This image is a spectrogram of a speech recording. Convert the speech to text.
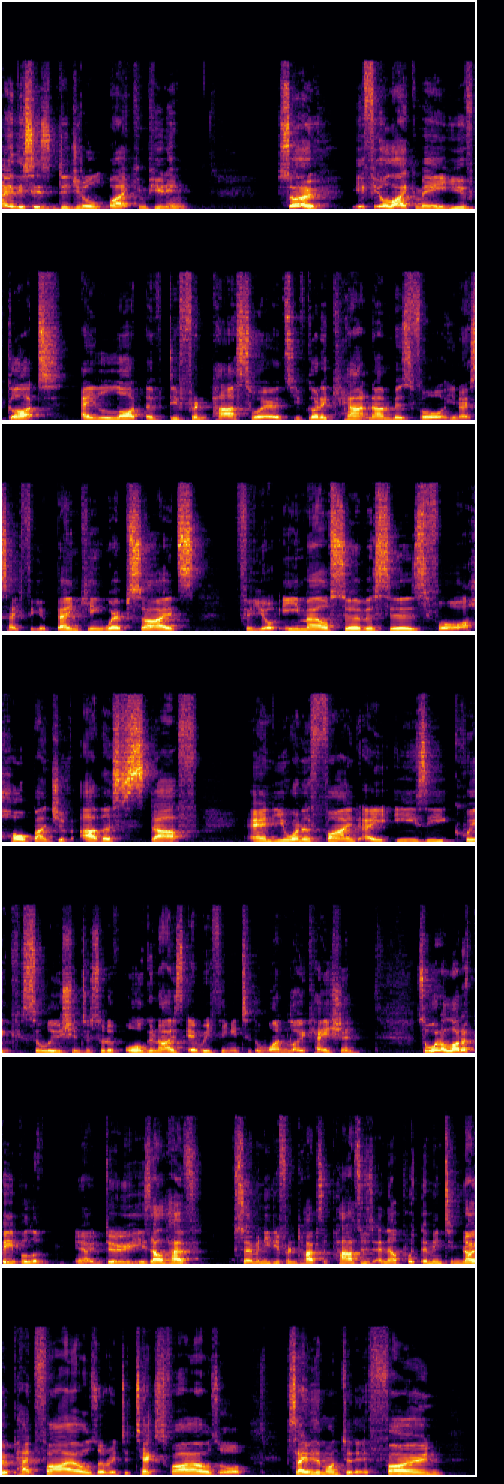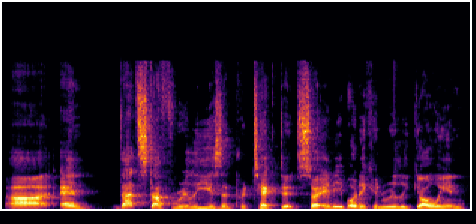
Hey, this is Digital Byte Computing. So, if you're like me, you've got a lot of different passwords. You've got account numbers for, you know, say for your banking websites, for your email services, for a whole bunch of other stuff. And you want to find a easy, quick solution to sort of organize everything into the one location. So what a lot of people, you know, do is they'll have so many different types of passwords and they'll put them into notepad files or into text files or save them onto their phone. Uh, and that stuff really isn't protected. So anybody can really go in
